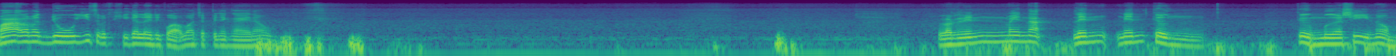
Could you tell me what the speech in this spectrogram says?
มาเรามาดู20นาทีกันเลยดีกว่าว่าจะเป็นยังไงนะเราเน้นไม่นะเน้นเน้นกึ่ง กึ่งมืออาชีพนะผม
